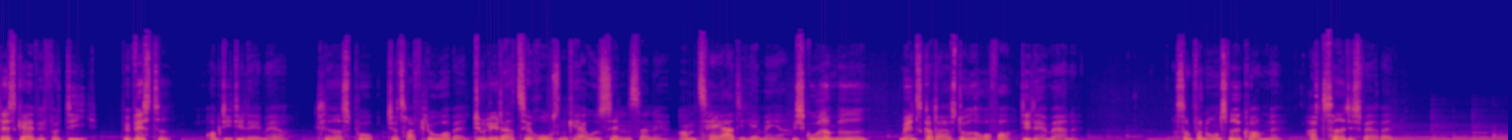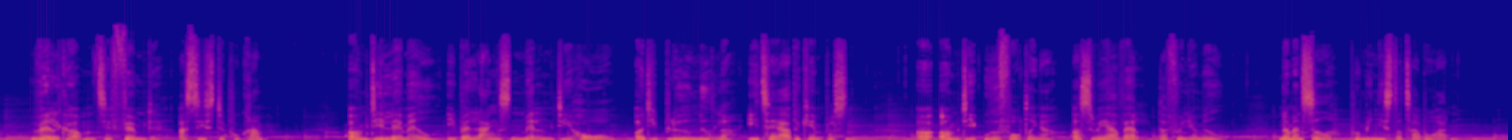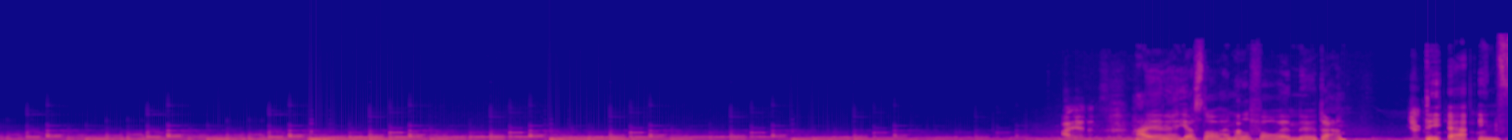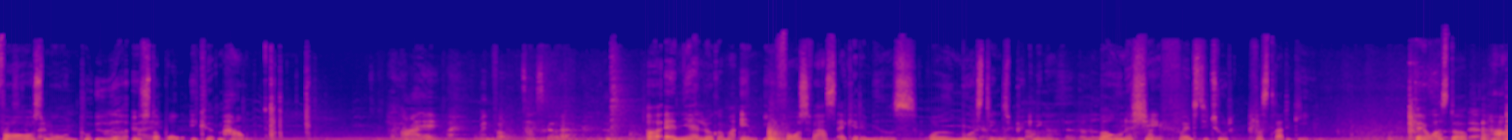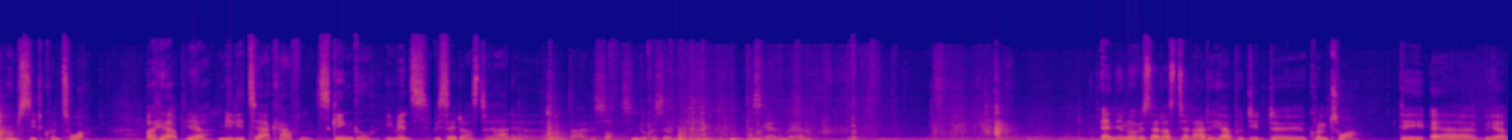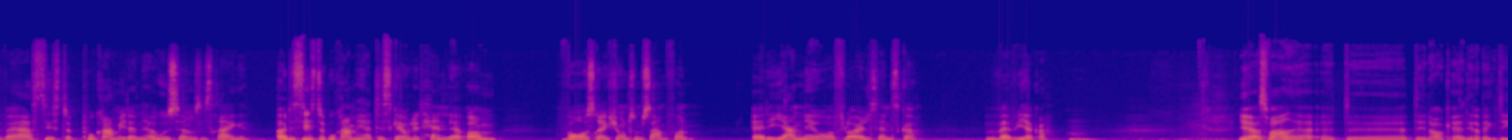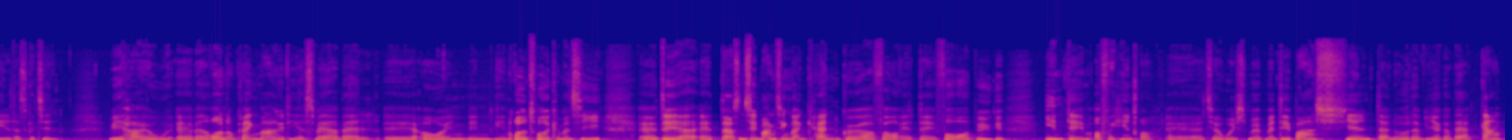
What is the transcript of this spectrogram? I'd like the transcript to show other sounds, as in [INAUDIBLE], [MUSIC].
Det skal vi, fordi bevidsthed om de dilemmaer klæder os på til at træffe klogere valg. Du lytter til Rosenkær-udsendelserne om terrordilemmaer. Vi skal ud og møde mennesker, der har stået over for dilemmaerne, og som for nogens vedkommende har taget de svære valg. Velkommen til femte og sidste program om dilemmaet i balancen mellem de hårde og de bløde midler i terrorbekæmpelsen, og om de udfordringer og svære valg, der følger med, når man sidder på ministertaburetten. Hej Anna, jeg står hernede foran øh, døren. Det er en forårsmorgen på Ydre Østerbro i København. Hej. Minfor. Tak skal du have. Og Anja lukker mig ind i Forsvarsakademiets røde murstensbygninger, hvor hun er chef for Institut for Strategi. Øverst op har hun sit kontor, og her bliver militærkaffen skinket, imens vi sætter os til rette. Dejligt soft, som du kan se. Det skal den være. Anja, nu har vi sat os til rette her på dit øh, kontor. Det er ved at være sidste program i den her udsendelsesrække. Og det sidste program her, det skal jo lidt handle om vores reaktion som samfund. Er det jernnæver og fløjelshandsker? Hvad virker? Mm. Ja, og svaret er, at øh, det nok er lidt af begge dele, der skal til. Vi har jo øh, været rundt omkring mange af de her svære valg, øh, og en, en, en rød tråd, kan man sige, øh, det er, at der er sådan set mange ting, man kan gøre for at øh, forebygge, inddæmme og forhindre øh, terrorisme, men det er bare sjældent, der er noget, der virker hver gang.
